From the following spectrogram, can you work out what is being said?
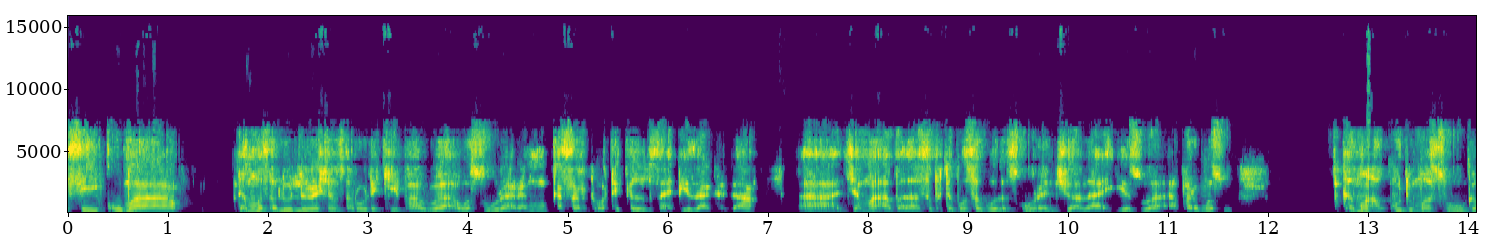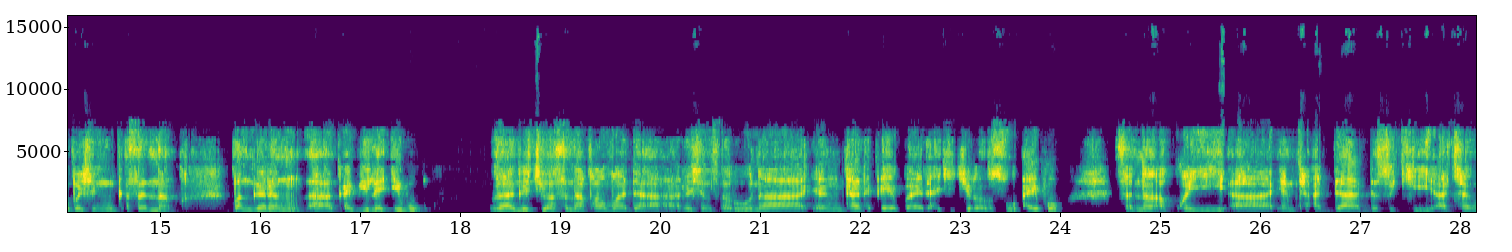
Sai kuma dan matsalolin rashin tsaro da ke faruwa a wasu wuraren ƙasar da watakil zaɓe za ka ga jama'a ba za su fita ba saboda tsoron cewa za a iya zuwa a far musu kamar a kudu maso gabashin ƙasar nan ɓangaren ƙabilar ibo za ga cewa suna fama da rashin tsaro na 'yan tada kaya baya da ake kiran su ipo sannan akwai 'yan ta'adda da suke a can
